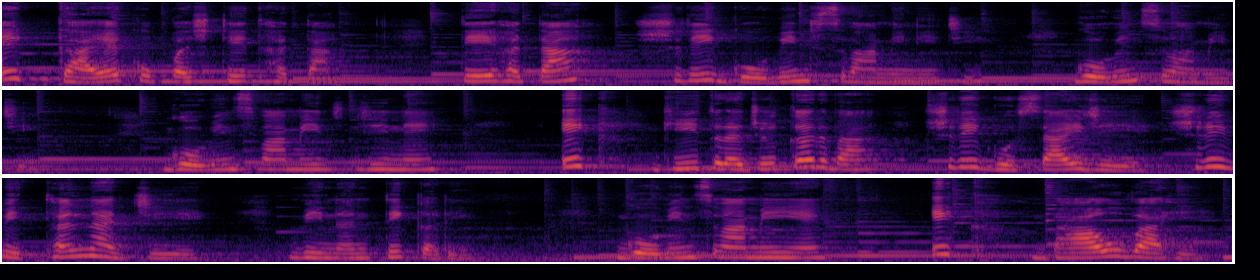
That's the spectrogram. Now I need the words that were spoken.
એક ગાયક ઉપસ્થિત હતા. તે હતા શ્રી ગોવિંદ સ્વામીનીજી. ગોવિંદ સ્વામીજી. ગોવિંદ સ્વામીજીને એક ગીત રજૂ કરવા શ્રી ગોસાઈજીએ, શ્રી વિઠ્ઠલનાથજીએ વિનંતી કરી. ગોવિંદ સ્વામીએ એક ભાવવાહી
